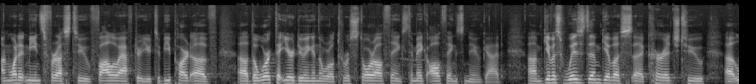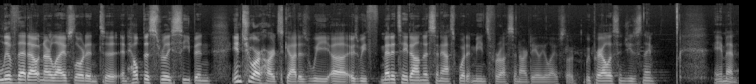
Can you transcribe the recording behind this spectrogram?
on what it means for us to follow after you, to be part of uh, the work that you're doing in the world, to restore all things, to make all things new, God. Um, give us wisdom, give us uh, courage to uh, live that out in our lives, Lord, and, to, and help this really seep in, into our hearts, God, as we, uh, as we meditate on this and ask what it means for us in our daily lives, Lord. We pray all this in Jesus' name. Amen.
